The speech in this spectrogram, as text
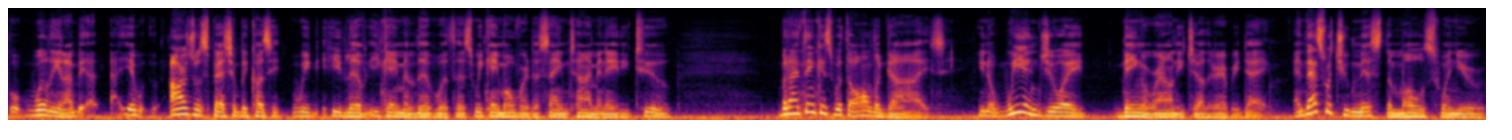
Willie and I. be- It, ours was special because he we he lived he came and lived with us. We came over at the same time in '82. But I think it's with all the guys. You know, we enjoyed being around each other every day, and that's what you miss the most when you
